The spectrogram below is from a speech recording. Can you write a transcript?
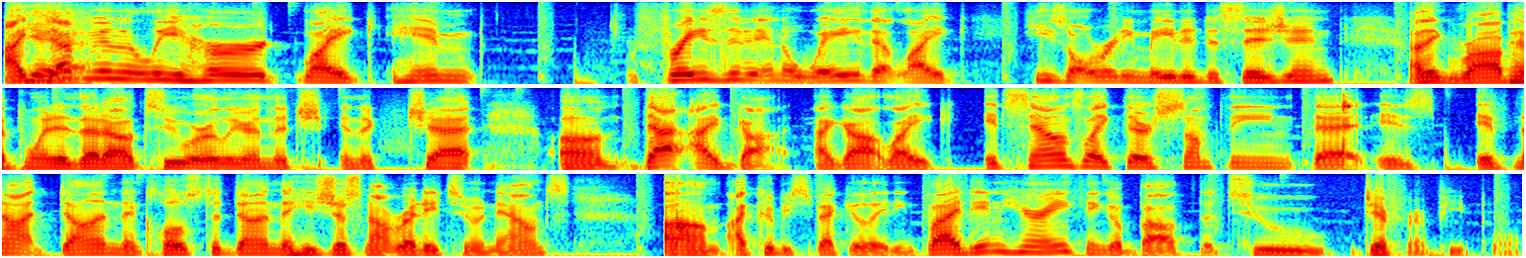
I Yeah. definitely heard like him phrase it in a way that like he's already made a decision. I think Rob had pointed that out too earlier in the ch- in the chat. Um, that I got. I got like it sounds like there's something that is if not done then close to done that he's just not ready to announce. Um, I could be speculating, but I didn't hear anything about the two different people.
